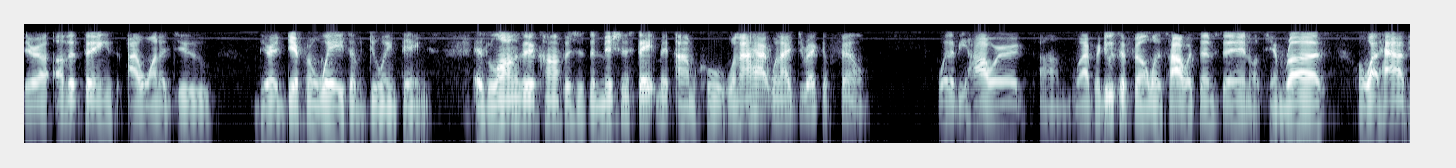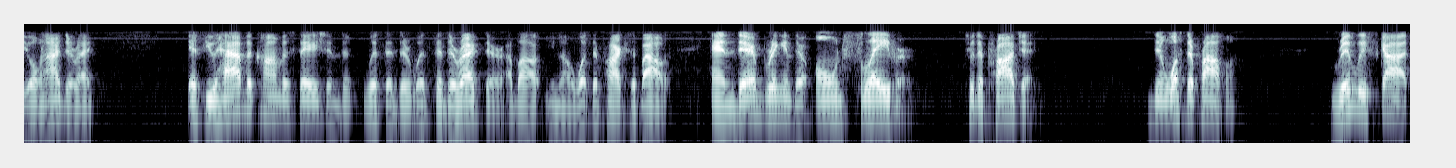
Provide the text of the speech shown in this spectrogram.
there are other things I want to do. There are different ways of doing things. As long as it accomplishes the mission statement, I'm cool. When I had when I direct a film, whether it be Howard, um, when I produce a film, whether it's Howard Simpson or Tim Russ or what have you, or when I direct, if you have the conversation with the with the director about you know what the project's about, and they're bringing their own flavor to the project, then what's the problem? Ridley Scott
